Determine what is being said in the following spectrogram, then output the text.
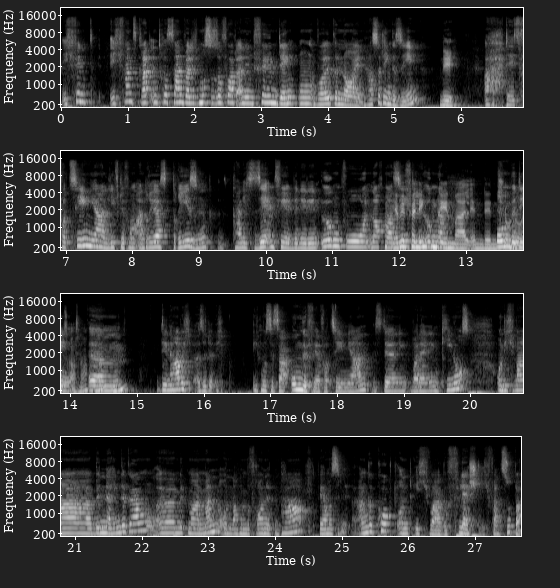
Ich finde, ich fand es gerade interessant, weil ich musste sofort an den Film denken, Wolke 9. Hast du den gesehen? Nee. Ach, der ist vor zehn Jahren, lief der vom Andreas Dresen. Kann ich sehr empfehlen, wenn ihr den irgendwo nochmal ja, seht. Ja, wir verlinken den mal in den Unbedingt. auch noch. Ähm, mhm. Den habe ich, also ich, ich muss jetzt sagen, ungefähr vor zehn Jahren ist der, war der in den Kinos. Und ich war, bin da hingegangen äh, mit meinem Mann und noch einem befreundeten Paar. Wir haben uns den angeguckt und ich war geflasht. Ich fand super.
